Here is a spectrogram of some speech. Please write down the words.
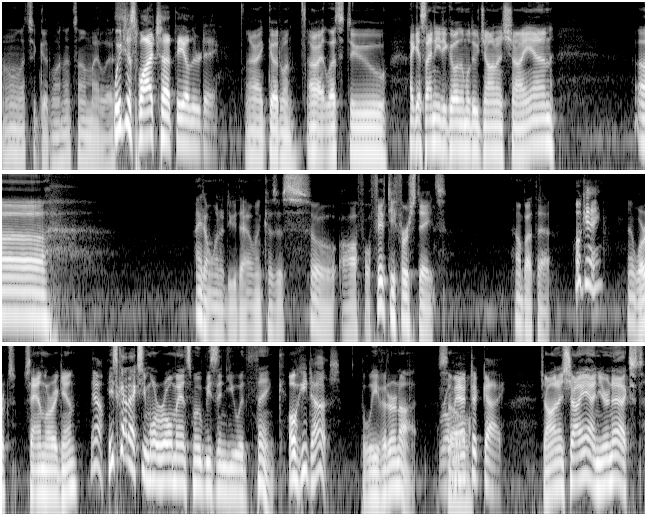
Oh, that's a good one. That's on my list. We just watched that the other day. All right, good one. All right, let's do. I guess I need to go. Then we'll do John and Cheyenne. Uh, I don't want to do that one because it's so awful. Fifty First Dates. How about that? Okay. That works. Sandler again. Yeah. He's got actually more romance movies than you would think. Oh, he does. Believe it or not. So, Romantic guy. John and Cheyenne, you're next.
